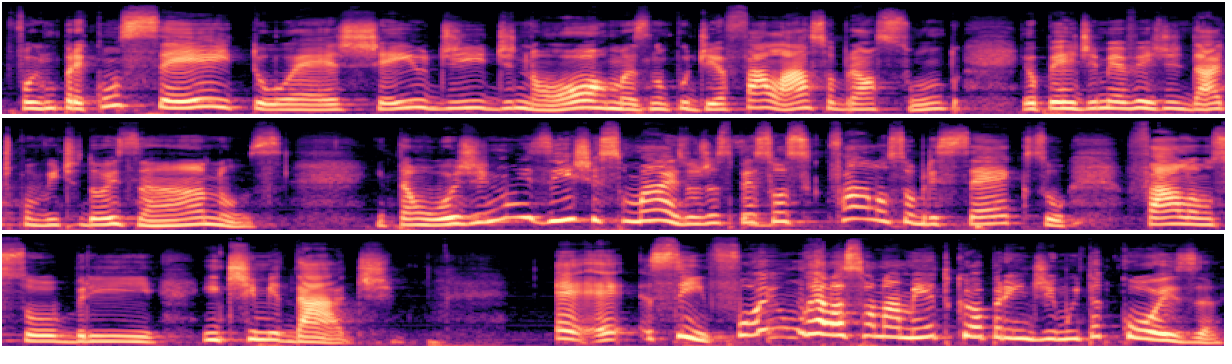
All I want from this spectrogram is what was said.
foi um preconceito, é cheio de, de normas, não podia falar sobre o assunto. Eu perdi minha virgindade com 22 anos. Então hoje não existe isso mais. Hoje as pessoas falam sobre sexo, falam sobre intimidade. É, é, sim, foi um relacionamento que eu aprendi muita coisa,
